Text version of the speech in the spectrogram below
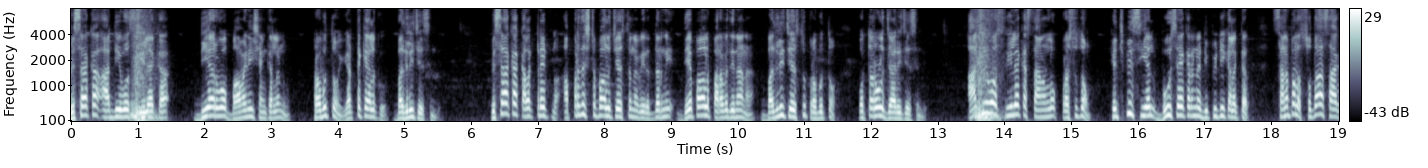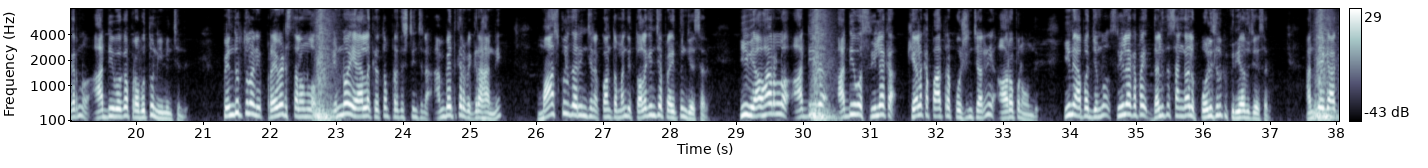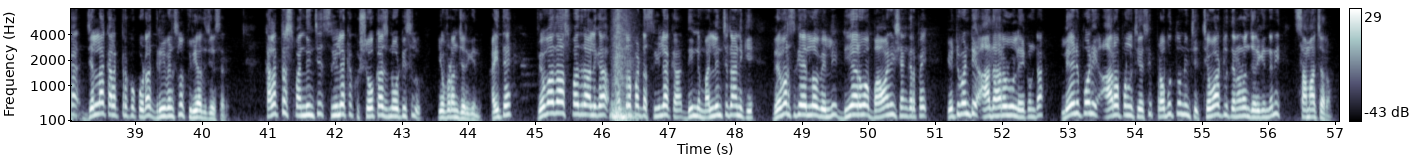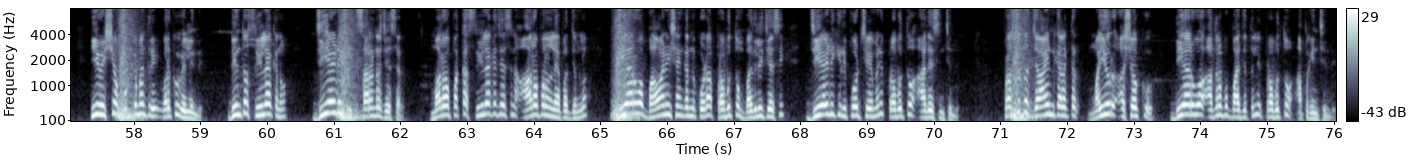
Visakha RDO Srilekha DRO Bhavani శంకర్లను ప్రభుత్వం ఎట్టకేలకు బదిలీ చేసింది. విశాఖ కలెక్టరేట్ను అప్రతిష్ట పాలు చేస్తున్న వీరిద్దరిని దీపావళి పర్వదినాన బదిలీ చేస్తూ ప్రభుత్వం ఉత్తర్వులు జారీ చేసింది. ఆర్డీఓ శ్రీలేఖ స్థానంలో ప్రస్తుతం హెచ్పిసిఎల్ భూసేకరణ డిప్యూటీ కలెక్టర్ సనపల సుధాసాగర్ను ఆర్డీఓగా ప్రభుత్వం నియమించింది. పెందుర్తులోని ప్రైవేట్ స్థలంలో ఎన్నో ఏళ్ళ క్రితం ప్రతిష్ఠించిన అంబేద్కర్ విగ్రహాన్ని మాస్కులు ధరించిన కొంతమంది తొలగించే ప్రయత్నం చేశారు. ఈ వ్యవహారంలో ఆర్డీఓ ఆర్డీఓ శ్రీలేఖ కీలక పాత్ర పోషించారని ఆరోపణ ఉంది. ఈ నేపథ్యంలో శ్రీలేఖపై దళిత సంఘాలు పోలీసులకు ఫిర్యాదు చేశారు. అంతేగాక జిల్లా కలెక్టర్కు కూడా గ్రీవెన్స్లో ఫిర్యాదు చేశారు. కలెక్టర్ స్పందించి శ్రీలేఖకు షోకాజ్ నోటీసులు ఇవ్వడం జరిగింది. అయితే వివాదాస్పదరాలిగా ముద్రపడ్డ శ్రీలేఖ దీన్ని మళ్ళించడానికి రివర్స్ గేర్లో వెళ్ళి డిఆర్ఓ భవానీ శంకర్పై ఎటువంటి ఆధారాలు లేకుండా లేనిపోని ఆరోపణలు చేసి ప్రభుత్వం నుంచి చివాట్లు తినడం జరిగిందని సమాచారం. ఈ విషయం ముఖ్యమంత్రి వరకు వెళ్ళింది. దీంతో శ్రీలేఖను జీఐడికి సరెండర్ చేశారు. మరోపక్క శ్రీలేఖ చేసిన ఆరోపణల నేపథ్యంలో డిఆర్ఓ భవానీ శంకర్ను కూడా ప్రభుత్వం బదిలీ చేసి జీఐడికి రిపోర్ట్ చేయమని ప్రభుత్వం ఆదేశించింది. ప్రస్తుత జాయింట్ కలెక్టర్ మయూర్ అశోక్కు డిఆర్ఓ అదనపు బాధ్యతల్ని ప్రభుత్వం అప్పగించింది.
